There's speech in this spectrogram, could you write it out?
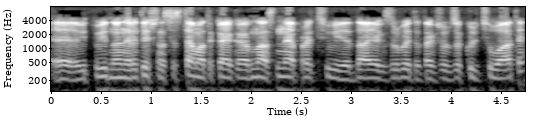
е, відповідно енергетична система, така яка в нас не працює, да, як зробити так, щоб закульцювати.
